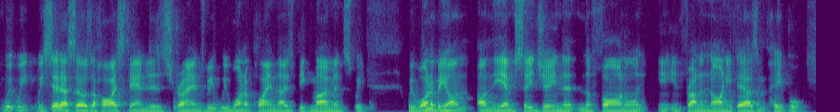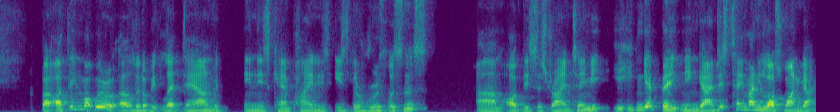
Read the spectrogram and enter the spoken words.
we, we, we set ourselves a high standard as Australians. We, we want to play in those big moments. We we want to be on on the MCG in the, in the final in, in front of ninety thousand people. But I think what we are a little bit let down with in this campaign is is the ruthlessness um, of this Australian team. You, you, can get beaten in games. This team only lost one game.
